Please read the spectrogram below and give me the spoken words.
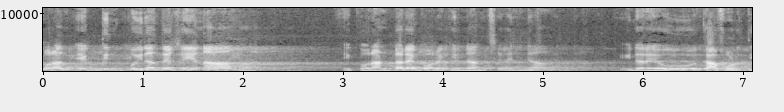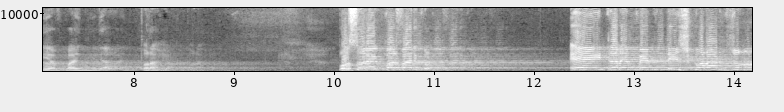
কোরআন একদিন পইরা দেখে না। এই কোরআনটারে ঘরে কিনে আনছে না এটারে ও কাপড় দিয়া বাইন্দা তোরা হে। বছর একবার বাইর করতে এইটারে বেন্ডিশ করার জন্য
